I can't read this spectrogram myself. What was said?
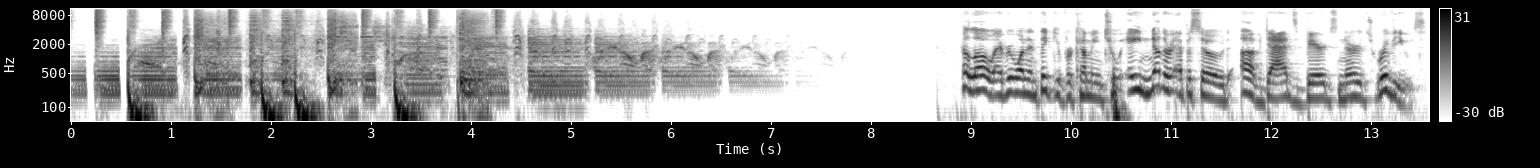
Hello, everyone, and thank you for coming to another episode of Dad's Beards Nerds Reviews.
